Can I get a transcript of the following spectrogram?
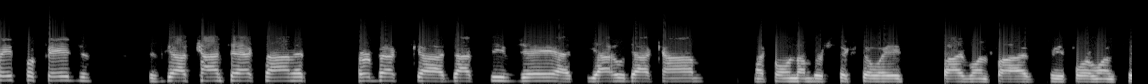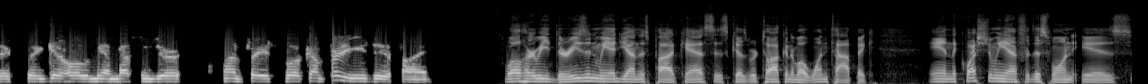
Facebook page is has got contacts on it. Herbeck uh, dot Steve J at yahoo.com. My phone number is 608 515 3416. So you can get a hold of me on Messenger, on Facebook. I'm pretty easy to find. Well, Herbie, the reason we had you on this podcast is because we're talking about one topic. And the question we have for this one is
